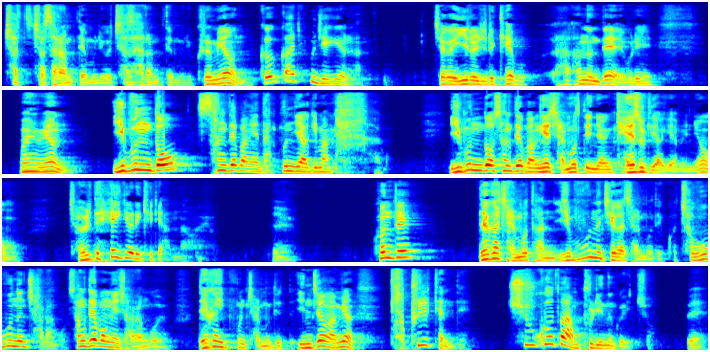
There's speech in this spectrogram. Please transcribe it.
저, 저 사람 때문이고 저 사람 때문이고 그러면 끝까지 문제 해결 안. 제가 일을 이렇게 하는데 우리 왜냐면 이분도 상대방의 나쁜 이야기만 막 하고 이분도 상대방의 잘못된 이야기 계속 이야기하면요 절대 해결의 길이 안 나와요. 네. 그런데 내가 잘못한 이 부분은 제가 잘못했고 저 부분은 잘하고 상대방이 잘한 거예요. 내가 이 부분 잘못했다 인정하면 다 풀릴 텐데 죽어도 안 풀리는 거 있죠. 왜?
